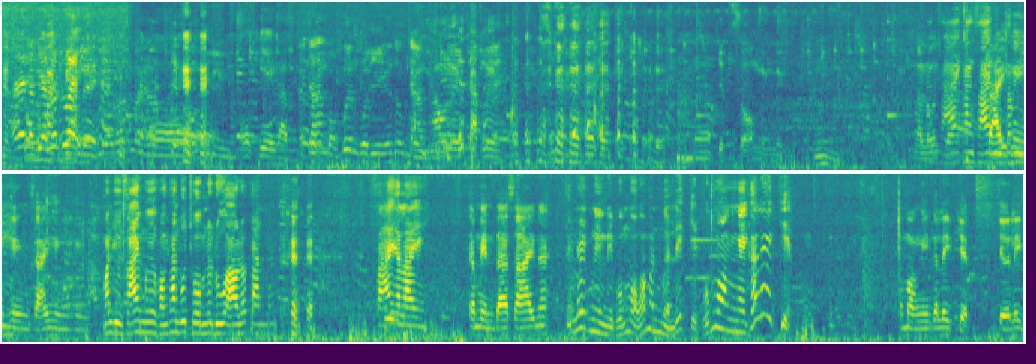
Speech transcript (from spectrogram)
ได้ทะเบียนรถด้วยเจ็ดสองหนึ่งหนึ่งโอเคครับ อาจารย์บอกเบิ้ลพอดีก็ต้องจัดเอาเลยจัดเลยเจ็ดสองหนึ่งหนึ่ง มาลงซ้ายข้างซ้ายซ้ายมันก็มีเฮงๆซ้ายเฮงๆมันอยู่ซ้ายมือของท่านผู้ชมเราดูเอาแล้วกันนะซ้ายอะไรกระเมนตาซ้ายนะแต่เลขหนึ่งนี่ผมบอกว่ามันเหมือนเลขเจ็ดผมมองยังไงก็เลขเจ็ดถ้ามองงี้ก็เลขเจ็ดเจอเลข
